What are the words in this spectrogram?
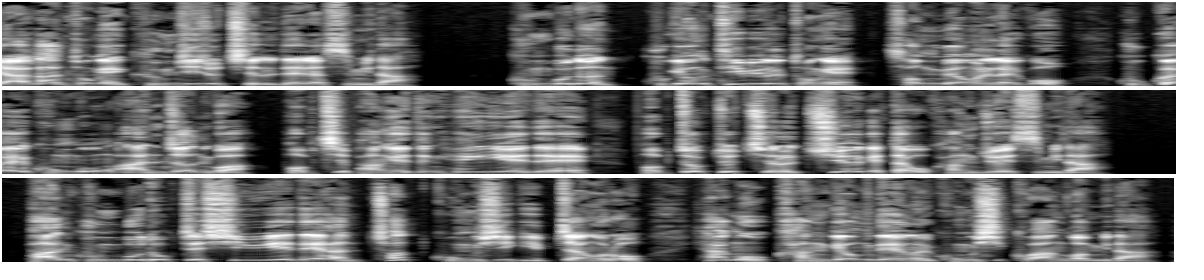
야간 통행 금지 조치를 내렸습니다. 군부는 국영 TV를 통해 성명을 내고 국가의 공공 안전과 법치 방해 등 행위에 대해 법적 조치를 취하겠다고 강조했습니다. 반군부 독재 시위에 대한 첫 공식 입장으로 향후 강경 대응을 공식화한 겁니다.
